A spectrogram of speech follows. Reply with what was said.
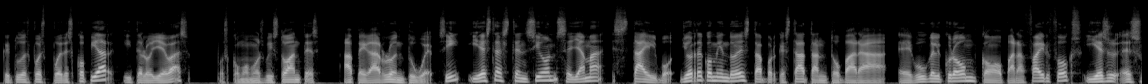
que tú después puedes copiar y te lo llevas pues como hemos visto antes, a pegarlo en tu web, ¿sí? Y esta extensión se llama Stylebot. Yo recomiendo esta porque está tanto para eh, Google Chrome como para Firefox y es,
